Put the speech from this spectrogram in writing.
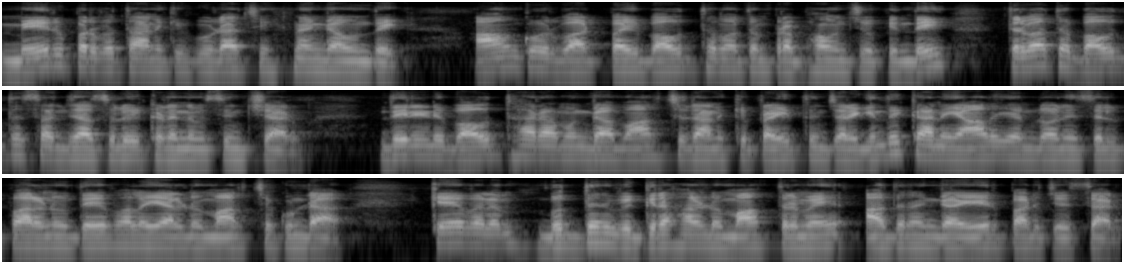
మేరు పర్వతానికి కూడా చిహ్నంగా ఉంది. ఆంకోర్ వాట్పై బౌద్ధ మతం ప్రభావం చూపింది. తర్వాత బౌద్ధ సన్యాసులు ఇక్కడ నివసించారు. దీనిని బౌద్ధారామంగా మార్చడానికి ప్రయత్నం జరిగింది. కానీ ఆలయంలోని శిల్పాలను దేవాలయాలను మార్చకుండా కేవలం బుద్ధుని విగ్రహాలను మాత్రమే అదనంగా ఏర్పాటు చేశారు.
